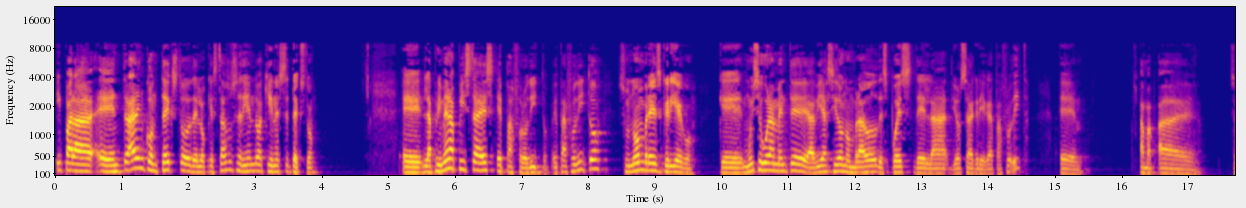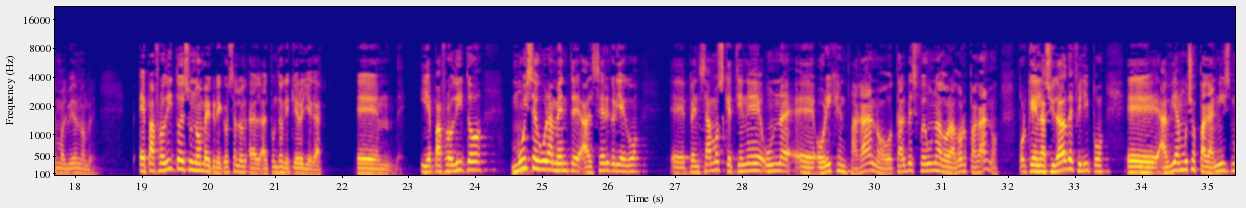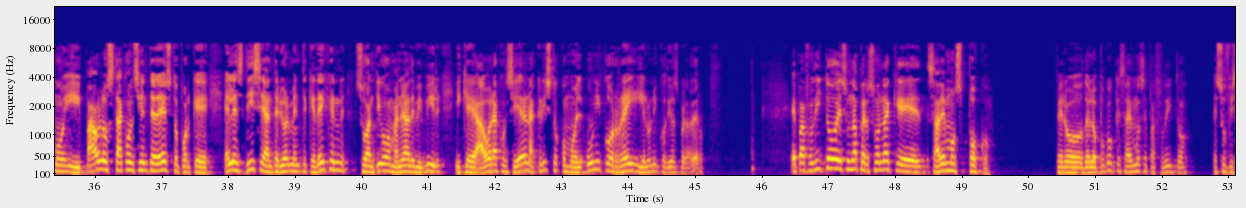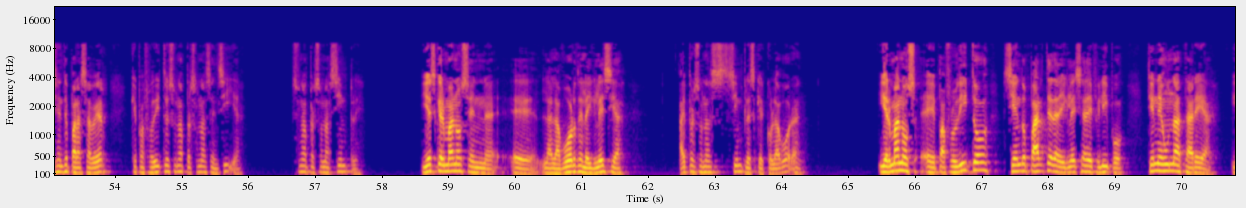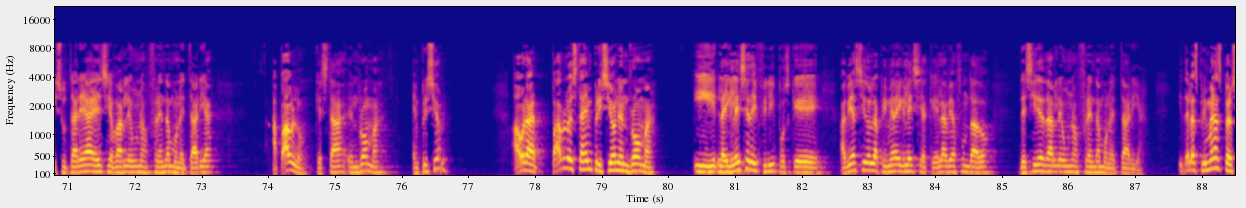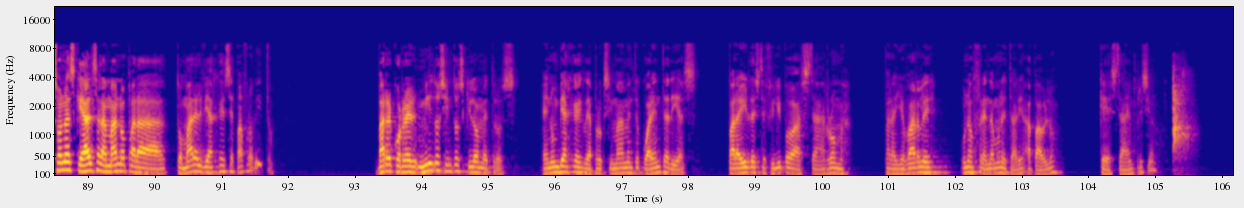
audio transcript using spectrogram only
Y para eh, entrar en contexto de lo que está sucediendo aquí en este texto, eh, la primera pista es Epafrodito. Epafrodito, su nombre es griego, que muy seguramente había sido nombrado después de la diosa griega Epafrodita. Eh, ah, se me olvidó el nombre. Epafrodito es un nombre griego, es al, punto que quiero llegar. y Epafrodito, muy seguramente, al ser griego, eh, pensamos que tiene un eh, origen pagano o tal vez fue un adorador pagano, porque en la ciudad de Filipo eh, había mucho paganismo y Pablo está consciente de esto porque él les dice anteriormente que dejen su antigua manera de vivir y que ahora consideren a Cristo como el único rey y el único Dios verdadero. Epafrodito es una persona que sabemos poco, pero de lo poco que sabemos de Epafrodito es suficiente para saber que Epafrodito es una persona sencilla es una persona simple. Y es que, hermanos, en eh, la labor de la iglesia hay personas simples que colaboran. Y hermanos, Pafrodito, siendo parte de la iglesia de Filipo, tiene una tarea, y su tarea es llevarle una ofrenda monetaria a Pablo, que está en Roma, en prisión. Ahora, Pablo está en prisión en Roma, y la iglesia de Filipos, que había sido la primera iglesia que él había fundado, decide darle una ofrenda monetaria. Y de las primeras personas que alza la mano para tomar el viaje es Epafrodito. Va a recorrer 1200 kilómetros en un viaje de aproximadamente 40 días para ir desde Filipo hasta Roma, para llevarle una ofrenda monetaria a Pablo, que está en prisión.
